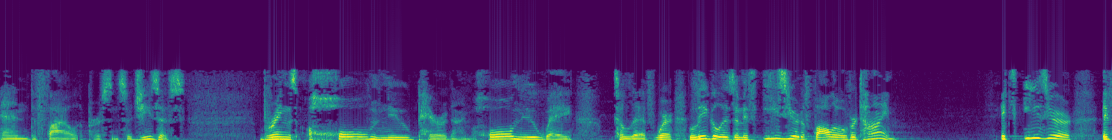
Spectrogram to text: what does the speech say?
and defile a person. So Jesus brings a whole new paradigm, a whole new way to live, where legalism is easier to follow over time. It's easier if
